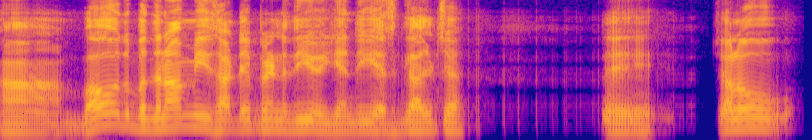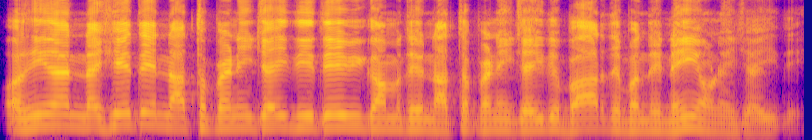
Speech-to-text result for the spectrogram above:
ਹਾਂ, ਬਹੁਤ ਬਦਨਾਮੀ ਸਾਡੇ ਪਿੰਡ ਦੀ ਹੋਈ ਜਾਂਦੀ ਇਸ ਗੱਲ 'ਚ। ਤੇ ਚਲੋ, ਅਸੀਂ ਤਾਂ ਨਸ਼ੇ ਤੇ ਨੱਥ ਪੈਣੀ ਚਾਹੀਦੀ ਤੇ ਇਹ ਵੀ ਕੰਮ ਤੇ ਨੱਥ ਪੈਣੀ ਚਾਹੀਦੀ, ਬਾਹਰ ਦੇ ਬੰਦੇ ਨਹੀਂ ਆਉਣੇ ਚਾਹੀਦੇ।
